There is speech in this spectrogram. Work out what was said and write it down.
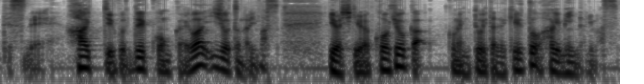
ですね。はいということで今回は以上となります。よろしければ高評価コメントをいただけると励みになります。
